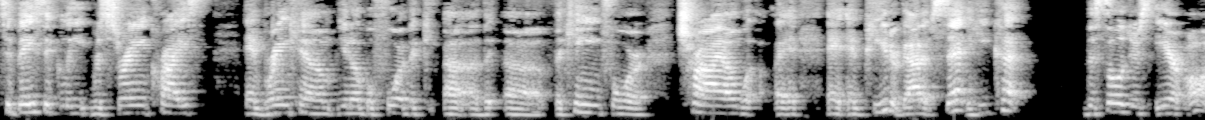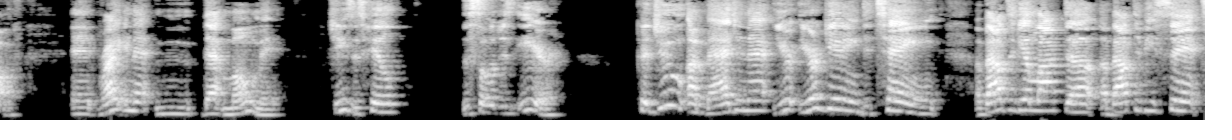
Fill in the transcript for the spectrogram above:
to basically restrain Christ and bring him, you know, before the uh, the uh, the king for trial. And, and, Peter got upset and he cut the soldier's ear off. And right in that that moment, Jesus healed the soldier's ear. Could you imagine that? You're you're getting detained, about to get locked up, about to be sent,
